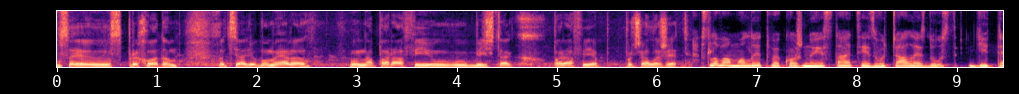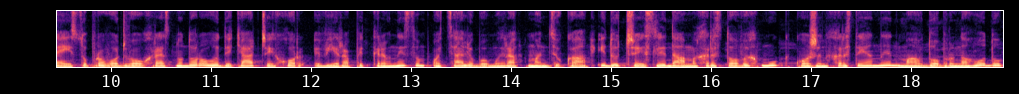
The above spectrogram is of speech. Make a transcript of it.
все з приходом отця Любомира на парафію, більш так парафія почала жити. Слова молитви кожної стації звучали з уст дітей. Супроводжував хресну дорогу дитячий хор Віра під керівництвом отця Любомира Мандзюка. Ідучи слідами христових мук, кожен християнин мав добру нагоду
